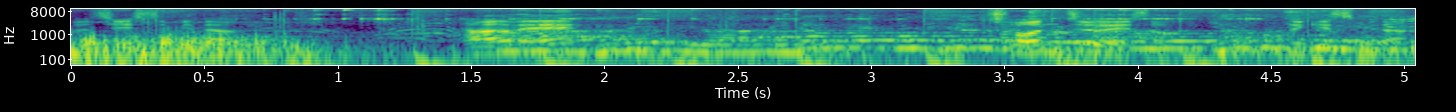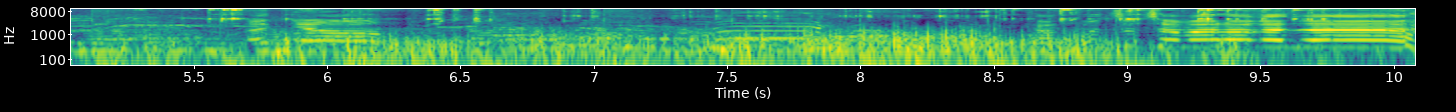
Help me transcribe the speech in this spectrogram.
마치겠습니다. 다음에 전주에서 뵙겠습니다. 안녕. 경품 추첨하러 가자.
